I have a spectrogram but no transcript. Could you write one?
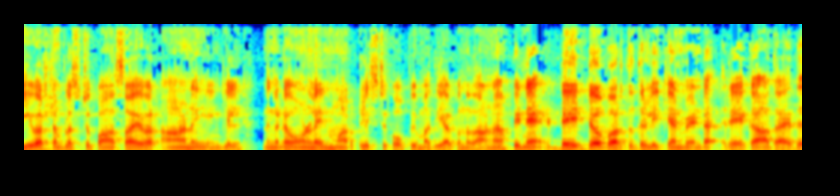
ഈ വർഷം പ്ലസ് ടു പാസ്സായവർ ആണ് എങ്കിൽ നിങ്ങളുടെ ഓൺലൈൻ മാർക്ക് ലിസ്റ്റ് കോപ്പി മതിയാക്കുന്നതാണ്. പിന്നെ ഡേറ്റ് ഓഫ് ബർത്ത് തെളിയിക്കാൻ വേണ്ട രേഖ അതായത്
